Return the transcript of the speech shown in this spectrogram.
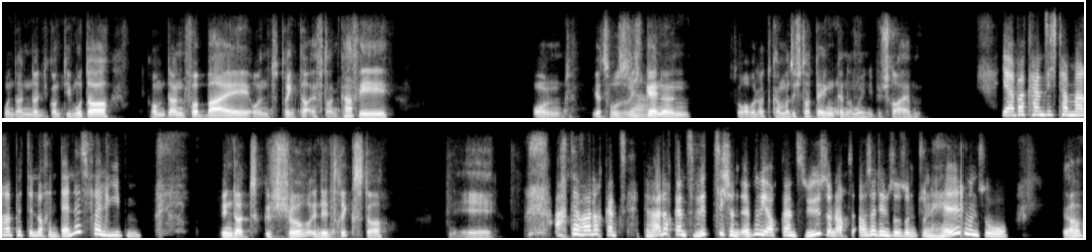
und dann, dann kommt die Mutter, kommt dann vorbei und trinkt da öfter einen Kaffee. Und jetzt, wo sie ja. sich kennen, so, aber das kann man sich doch denken, das muss ich nicht beschreiben. Ja, aber kann sich Tamara bitte noch in Dennis verlieben? In das Geschirr, in den Trickster? Nee. Ach, der war doch ganz, der war doch ganz witzig und irgendwie auch ganz süß und auch außerdem so, so, so ein Held und so. Ja.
